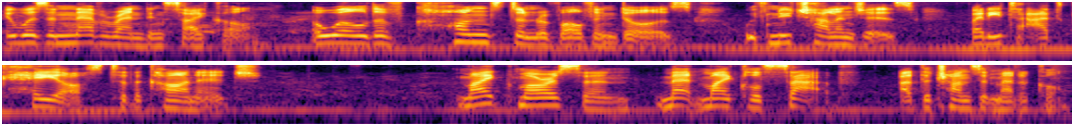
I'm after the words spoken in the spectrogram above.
It was a never ending cycle, a world of constant revolving doors, with new challenges ready to add chaos to the carnage. Mike Morrison met Michael Sapp at the Transit Medical.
